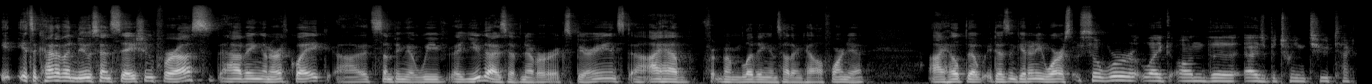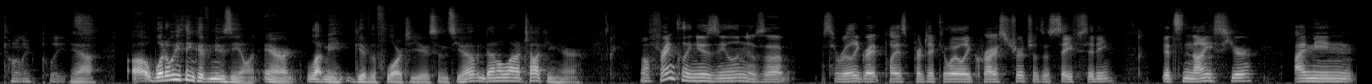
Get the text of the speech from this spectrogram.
it, it's a kind of a new sensation for us having an earthquake. Uh, it's something that we've, that you guys have never experienced. Uh, I have from living in Southern California. I hope that it doesn't get any worse. So we're like on the edge between two tectonic plates. Yeah. Uh, what do we think of New Zealand, Aren? Let me give the floor to you since you haven't done a lot of talking here. Well, frankly, New Zealand is a it's a really great place, particularly Christchurch is a safe city. It's nice here. I mean,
